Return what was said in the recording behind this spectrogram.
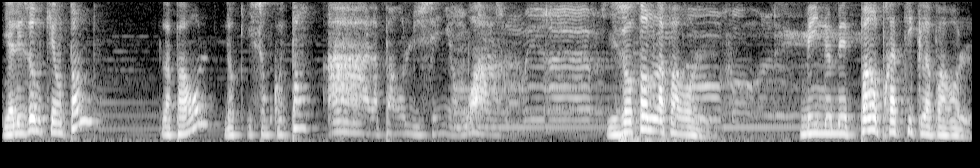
Il y a les hommes qui entendent la parole, donc ils sont contents. Ah, la parole du Seigneur, waouh Ils entendent la parole. mais ils ne mettent pas en pratique la parole.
